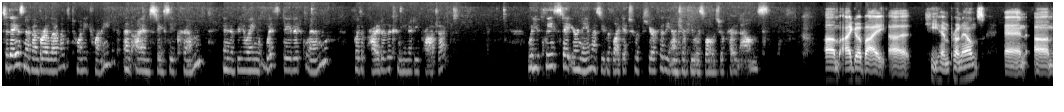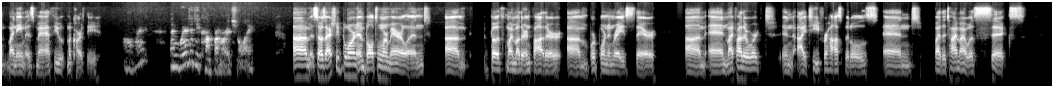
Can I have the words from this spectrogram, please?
Today is November 11th, 2020, and I am Stacey Krim, interviewing with David Gwynn for the Pride of the Community Project. Would you please state your name as you would like it to appear for the interview as well as your pronouns? Um, I go by uh, he, him pronouns, and um, my name is Matthew McCarthy. All right. And where did you come from originally? Um, so I was actually born in Baltimore, Maryland. Um, both my mother and father um, were born and raised there. Um, and my father worked in IT for hospitals. And by the time I was six,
